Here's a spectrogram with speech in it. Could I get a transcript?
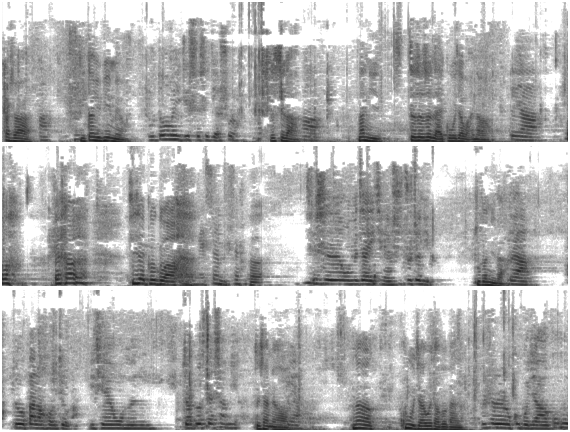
二十二。啊。你大学毕业没有？我都已经实习结束了。实习了？啊。那你这次是来姑姑家玩的啊？对呀。哦，哎呀，谢谢姑姑啊。没事没事。嗯。其实我们家以前是住这里的。住这里的？对啊，就搬了好久了。以前我们家都在上面。在下面啊？对啊。那姑姑家为啥不搬呢？不是姑姑家，姑姑，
